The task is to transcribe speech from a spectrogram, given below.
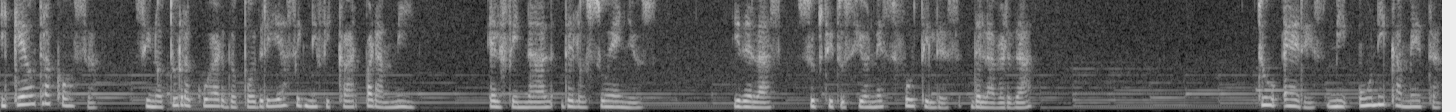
¿Y qué otra cosa sino tu recuerdo podría significar para mí el final de los sueños y de las sustituciones fútiles de la verdad? Tú eres mi única meta.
